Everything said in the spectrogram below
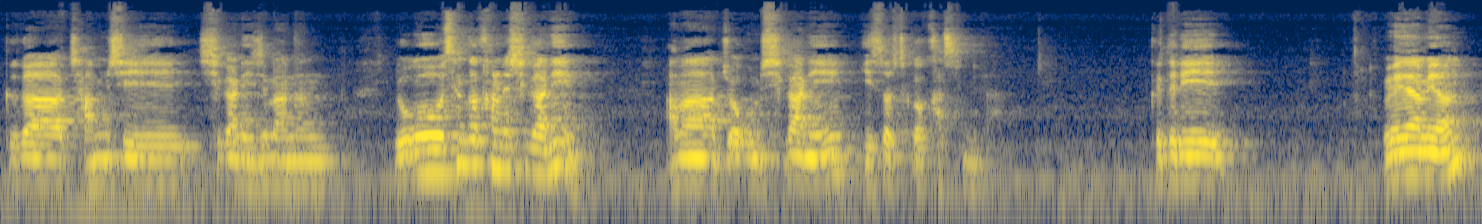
그가 잠시 시간이지만은 요거 생각하는 시간이 아마 조금 시간이 있었을 것 같습니다. 그들이 왜냐하면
